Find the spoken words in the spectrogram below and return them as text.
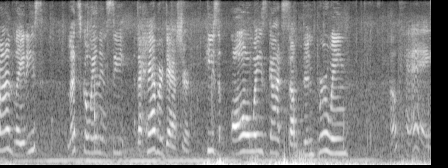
come on, ladies. Let's go in and see the haberdasher. He's always got something brewing. Okay.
